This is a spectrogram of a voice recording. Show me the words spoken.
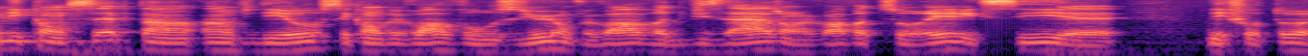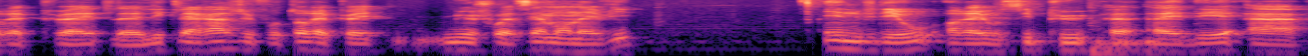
des concepts en, vidéo, c'est qu'on veut voir vos yeux, on veut voir votre visage, on veut voir votre sourire. Ici, euh, les photos auraient pu être, l'éclairage des photos aurait pu être mieux choisi à mon avis. Et une vidéo aurait aussi pu euh, aider à,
